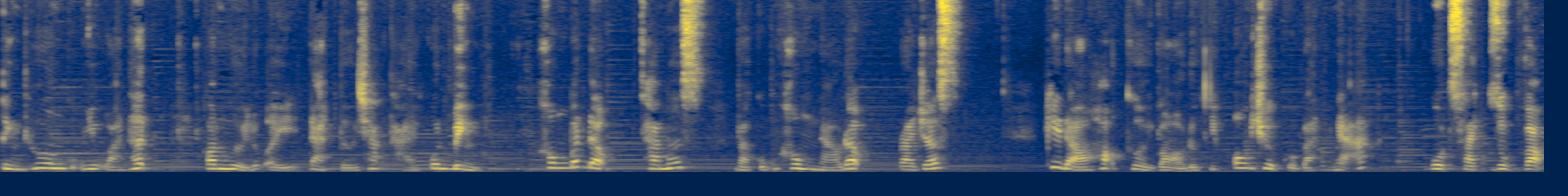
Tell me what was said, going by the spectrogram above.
tình thương cũng như oán hận, con người lúc ấy đạt tới trạng thái quân bình, không bất động, Thomas, và cũng không náo động. Rajas. Khi đó họ cởi bỏ được những ô trực của bản ngã, gột sạch dục vọng,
